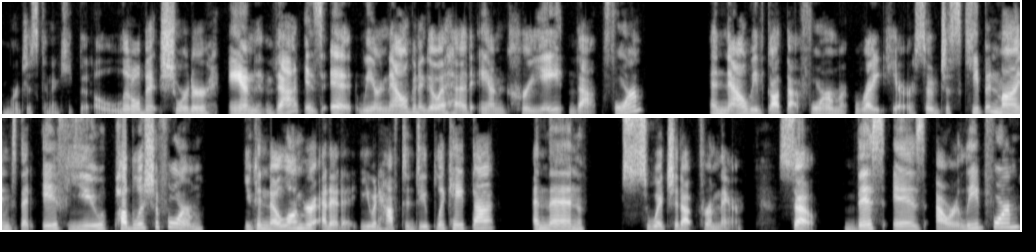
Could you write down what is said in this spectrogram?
And we're just going to keep it a little bit shorter. And that is it. We are now going to go ahead and create that form. And now we've got that form right here. So just keep in mind that if you publish a form, you can no longer edit it. You would have to duplicate that and then switch it up from there. So This is our lead form.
